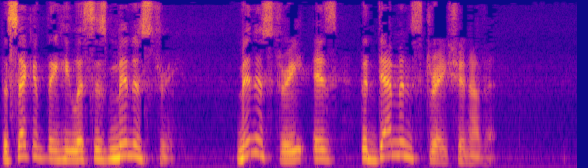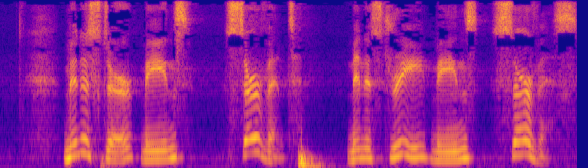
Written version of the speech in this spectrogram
the second thing he lists is ministry. Ministry is the demonstration of it. Minister means servant. Ministry means service.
